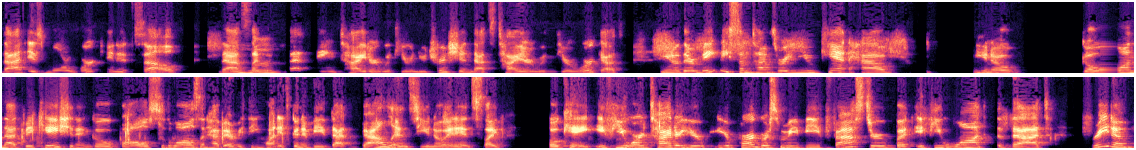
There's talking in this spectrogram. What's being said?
that is more work in itself. That's mm-hmm. like that, being tighter with your nutrition, that's tighter with your workouts. You know, there may be some times where you can't have you know go on that vacation and go balls to the walls and have everything you want. It's going to be that balance, you know, and it's like, okay, if you are tighter, your your progress may be faster, but if you want that freedom,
